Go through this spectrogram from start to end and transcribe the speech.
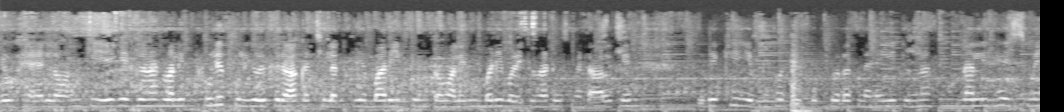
جو ہے لون کی ایک ایک چنٹ والی پھولی پھولی ہوئی فراق اچھی لگتی ہے، باریک چنٹوں والی نہیں، بڑی بڑی چنٹ اس میں ڈال کے۔ تو دیکھیے، یہ بہت ہی خوبصورت میں نے یہ چنٹ ڈالی ہے اس میں۔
